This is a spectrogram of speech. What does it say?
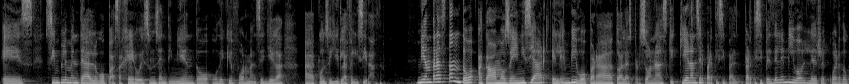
es simplemente algo pasajero, es un sentimiento o de qué forma se llega a conseguir la felicidad. Mientras tanto, acabamos de iniciar el en vivo para todas las personas que quieran ser partícipes del en vivo. Les recuerdo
